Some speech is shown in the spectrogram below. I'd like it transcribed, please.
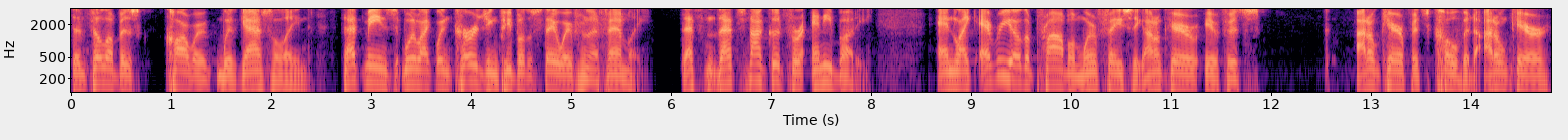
than fill up his car with, with gasoline, that means we're like we're encouraging people to stay away from their family. That's that's not good for anybody. And like every other problem we're facing, I don't care if it's I don't care if it's COVID. I don't care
